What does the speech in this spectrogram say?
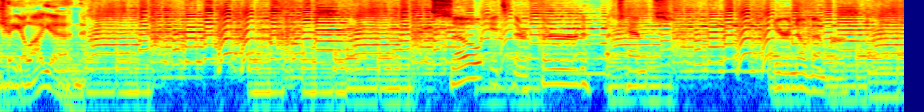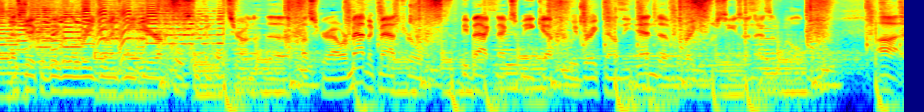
KLIN. So it's their third attempt here in November. As Jacob Bigelow rejoins me here, I'm Cole Stukenholtz here on the Husker Hour. Matt McMaster will be back next week after we break down the end of the regular season, as it will be. Uh,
